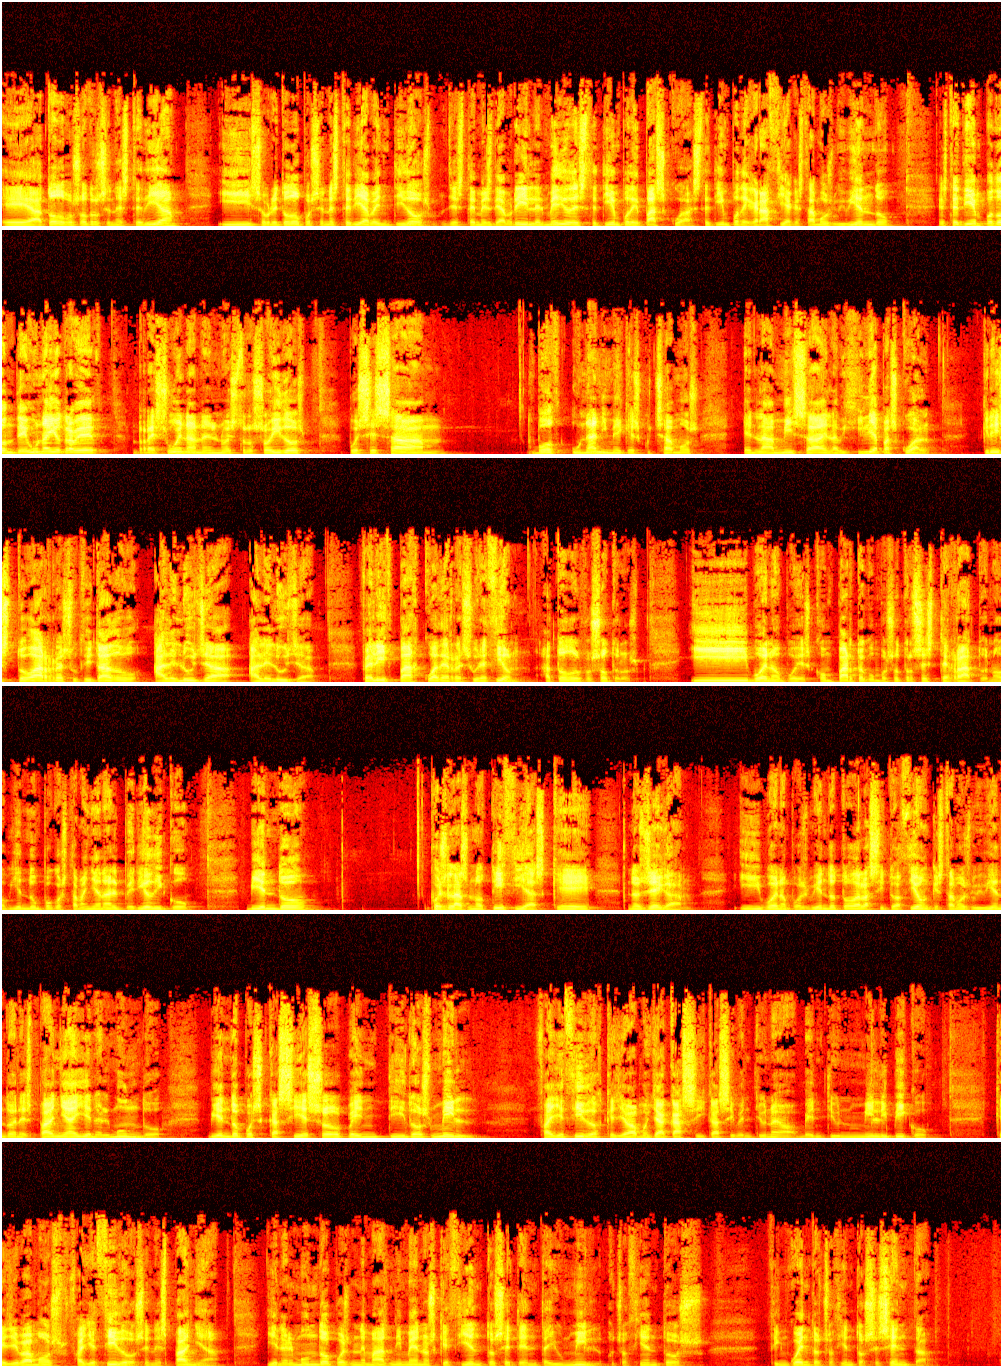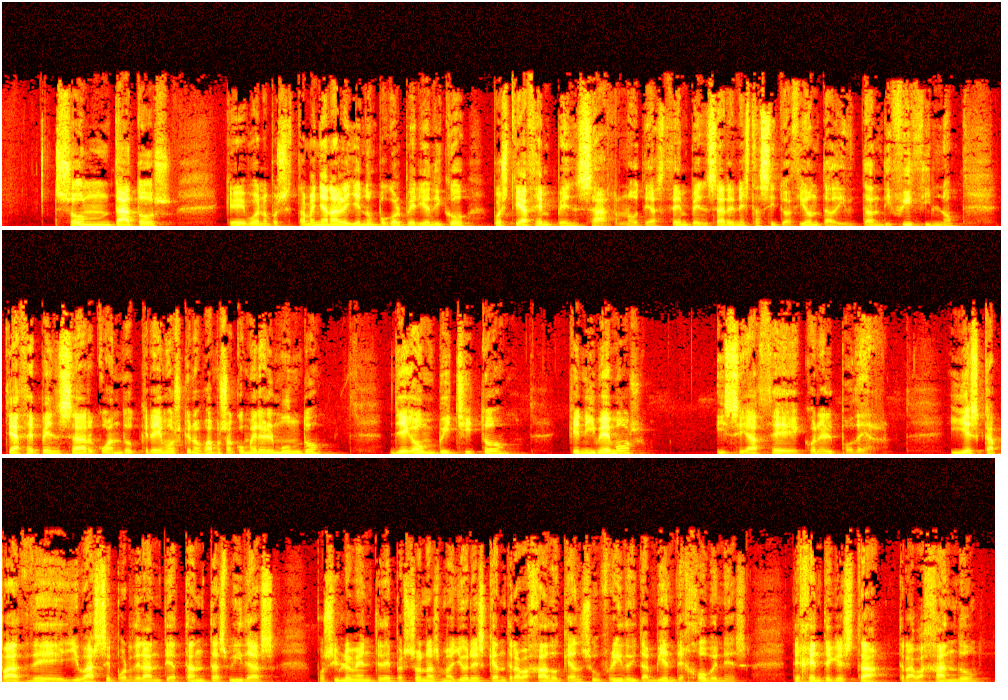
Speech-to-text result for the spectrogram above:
eh, a todos vosotros en este día y sobre todo pues en este día 22 de este mes de abril, en medio de este tiempo de Pascua, este tiempo de gracia que estamos viviendo, este tiempo donde una y otra vez resuenan en nuestros oídos pues esa mm, voz unánime que escuchamos en la misa, en la vigilia pascual. Cristo ha resucitado, aleluya, aleluya. Feliz Pascua de Resurrección a todos vosotros. Y bueno, pues comparto con vosotros este rato, ¿no? Viendo un poco esta mañana el periódico, viendo pues las noticias que nos llegan y bueno, pues viendo toda la situación que estamos viviendo en España y en el mundo, viendo pues casi esos 22.000 fallecidos que llevamos ya casi, casi 21 mil y pico que llevamos fallecidos en España y en el mundo pues ni más ni menos que 171.850, 860. Son datos que, bueno, pues esta mañana leyendo un poco el periódico, pues te hacen pensar, ¿no? Te hacen pensar en esta situación tan, tan difícil, ¿no? Te hace pensar cuando creemos que nos vamos a comer el mundo, llega un bichito que ni vemos y se hace con el poder y es capaz de llevarse por delante a tantas vidas, posiblemente de personas mayores que han trabajado, que han sufrido y también de jóvenes, de gente que está trabajando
